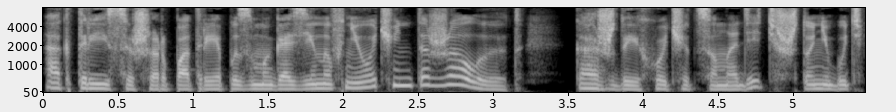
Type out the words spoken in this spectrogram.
Актрисы ширпотреб из магазинов не очень-то жалуют. Каждый хочется надеть что-нибудь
